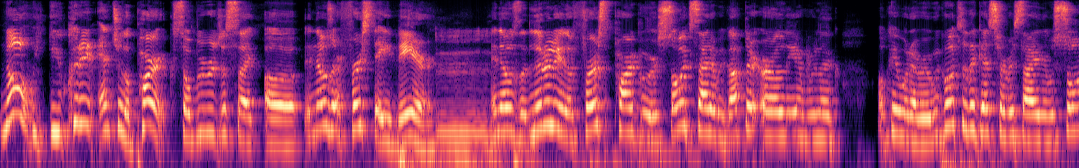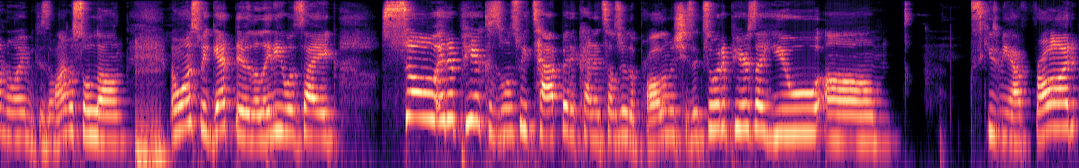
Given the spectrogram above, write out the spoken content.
No, you couldn't enter the park, so we were just like, uh, and that was our first day there, Mm. and it was literally the first park. We were so excited. We got there early, and we are like. Okay, whatever. We go to the guest service side, and it was so annoying because the line was so long. And once we get there, the lady was like, "So it appears because once we tap it, it kind of tells her the problem." And she's like, "So it appears that you, um, excuse me, have fraud."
